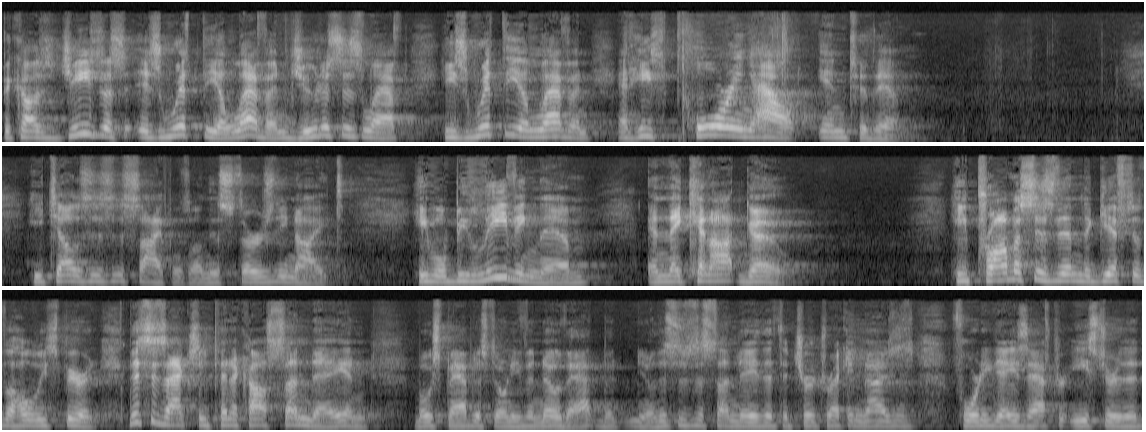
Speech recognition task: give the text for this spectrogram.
because Jesus is with the 11, Judas is left, he's with the 11, and he's pouring out into them. He tells his disciples on this Thursday night, he will be leaving them and they cannot go. He promises them the gift of the Holy Spirit. This is actually Pentecost Sunday, and most Baptists don't even know that, but you know, this is the Sunday that the church recognizes 40 days after Easter that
